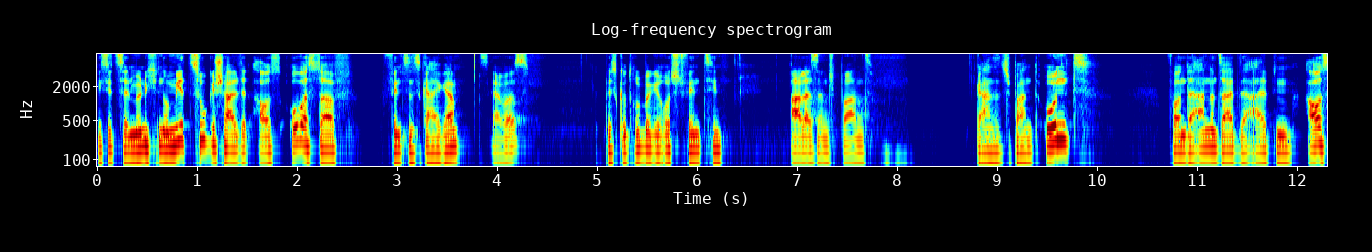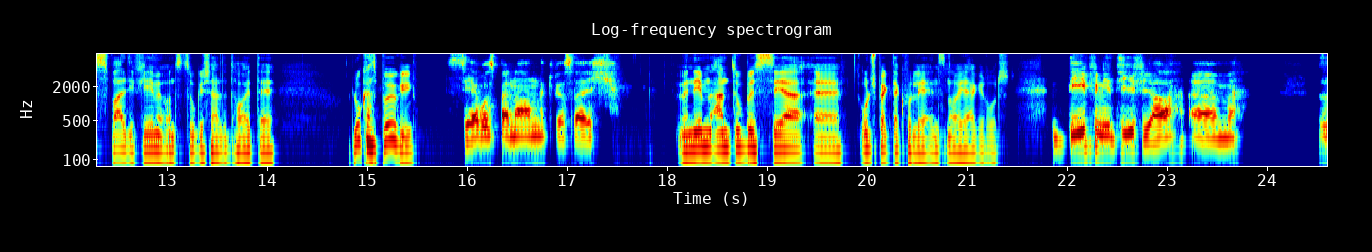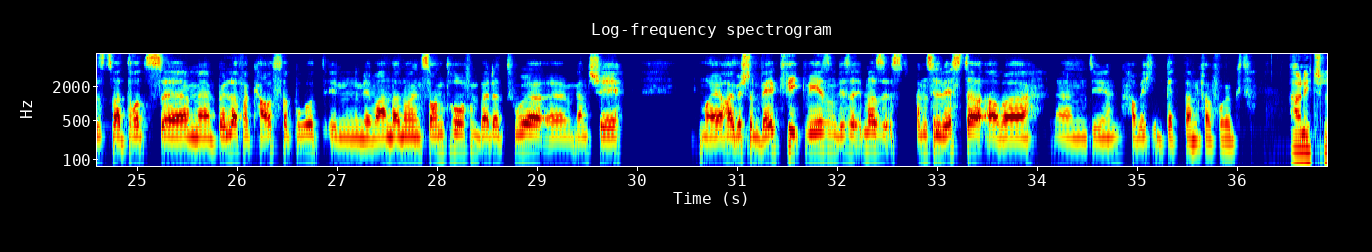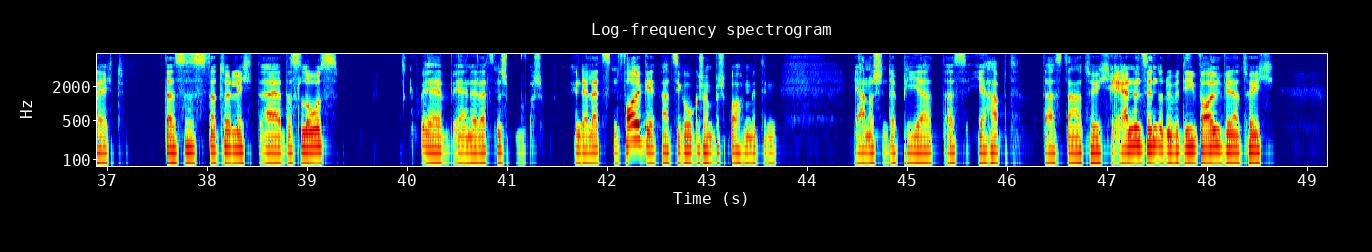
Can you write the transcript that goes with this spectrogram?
Ich sitze in München und mir zugeschaltet aus Oberstdorf, Vincent Geiger. Servus. Bist gut rübergerutscht, Vinzi? Alles entspannt. Ganz entspannt. Und von der anderen Seite der Alpen aus Val di Fiemme uns zugeschaltet heute Lukas Bögel. Servus beieinander, grüß euch. Wir nehmen an, du bist sehr äh, unspektakulär ins neue Jahr gerutscht. Definitiv, ja. Ähm, das ist zwar trotz ähm, Böller Verkaufsverbot, in, wir waren da noch in Sonthofen bei der Tour, äh, ganz schön mal eine halbe Stunde Weltkrieg gewesen, wie es ja immer ist an Silvester, aber ähm, den habe ich im Bett dann verfolgt. Auch nicht schlecht. Das ist natürlich äh, das Los. Äh, in, der letzten, in der letzten Folge hat Sigogo schon besprochen mit dem Janusz und der Pia, dass ihr habt, dass da natürlich Rennen sind und über die wollen wir natürlich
